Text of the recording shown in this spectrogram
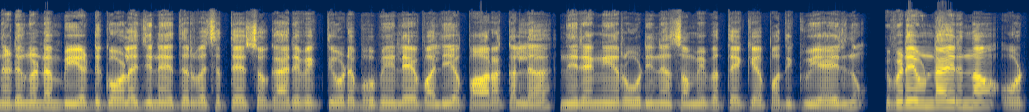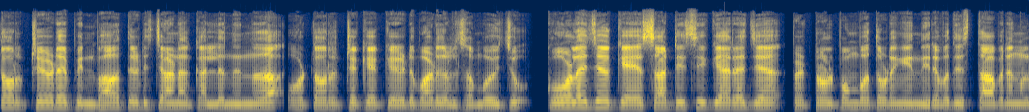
നെടുങ്കണ്ടം ബി എഡ് കോളേജിന് എതിർവശത്തെ സ്വകാര്യ വ്യക്തിയുടെ ഭൂമിയിലെ വലിയ പാറക്കല്ല് നിരങ്ങി റോഡിന് സമീപത്തേക്ക് പതിക്കുകയായിരുന്നു. ഇവിടെ ഉണ്ടായിരുന്ന ഓട്ടോറിക്ഷയുടെ പിൻഭാഗത്തിടിച്ചാണ് കല്ല് നിന്നത്. ഓട്ടോറിക്ഷയ്ക്ക് കേടുപാടുകൾ സംഭവിച്ചു. College K S R T C garage petrol pump തുടങ്ങി നിരവധി സ്ഥാപനങ്ങൾ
